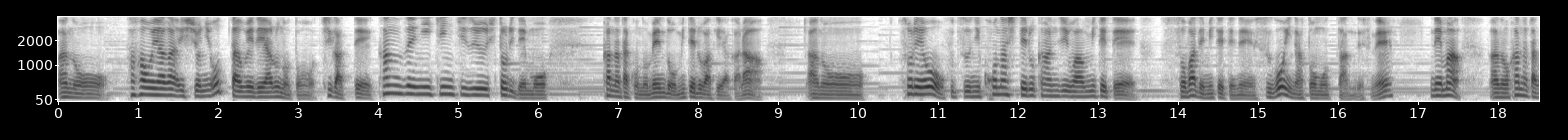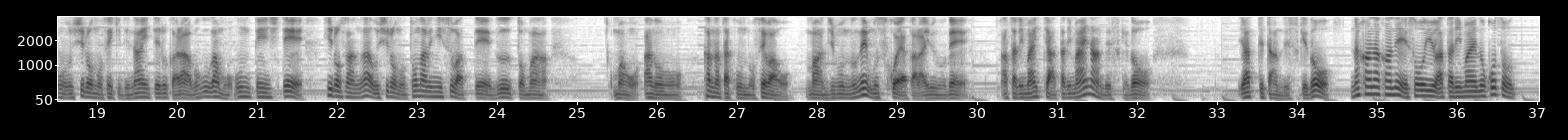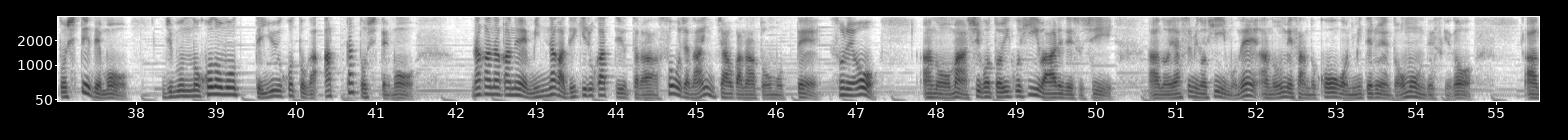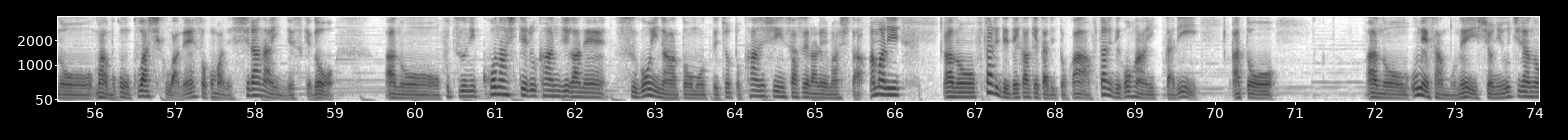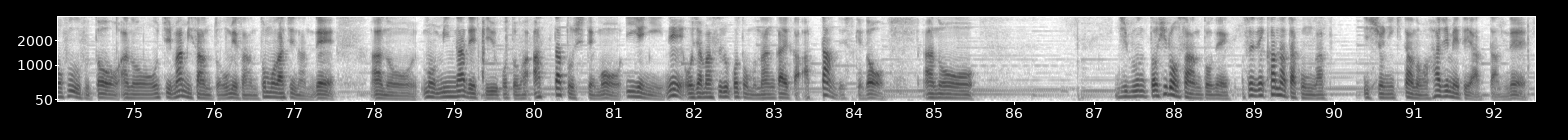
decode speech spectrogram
あの母親が一緒におった上でやるのと違って完全に一日中一人でもかなたくんの面倒を見てるわけやからあのそれを普通にこなしてる感じは見ててそばで見ててねすごいなと思ったんですね。でまああのかなたくん後ろの席で泣いてるから僕がもう運転してヒロさんが後ろの隣に座ってずっとまあまああのかなたくんの世話をまあ自分のね息子やから言うので当たり前っちゃ当たり前なんですけどやってたんですけどなかなかねそういう当たり前のこととしてでも自分の子供っていうことがあったとしてもなかなかねみんなができるかって言ったらそうじゃないんちゃうかなと思ってそれをあのまあ仕事行く日はあれですしあの休みの日もねあの梅さんと交互に見てるんやと思うんですけどあのまあ僕も詳しくはねそこまで知らないんですけどあの普通にこなしてる感じがねすごいなと思ってちょっと感心させられました。あまりあの、二人で出かけたりとか、二人でご飯行ったり、あと、あの、梅さんもね、一緒にうちらの夫婦と、あの、うちまみさんと梅さん友達なんで、あのもうみんなでっていうことはあったとしても家にねお邪魔することも何回かあったんですけどあの自分とヒロさんとねそれでかなたくんが一緒に来たのは初めてやったんで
